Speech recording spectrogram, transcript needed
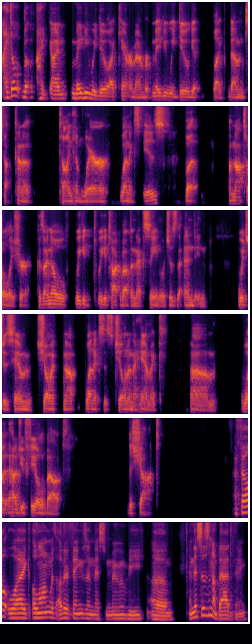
I don't, but I, I maybe we do. I can't remember. Maybe we do get like them t- kind of telling him where Lennox is, but I'm not totally sure because I know we could we could talk about the next scene, which is the ending, which is him showing up. Lennox is chilling in the hammock. Um, what? How'd you feel about the shot? I felt like, along with other things in this movie, um, and this isn't a bad thing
